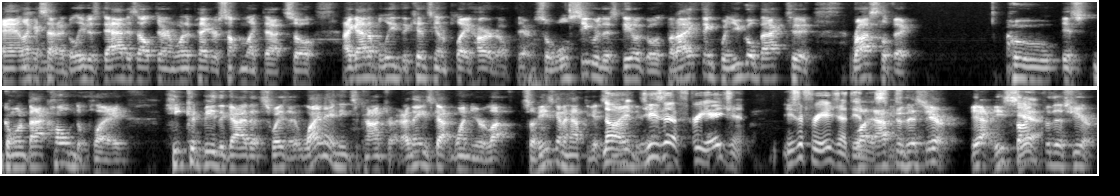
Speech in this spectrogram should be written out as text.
And like mm-hmm. I said, I believe his dad is out there in Winnipeg or something like that. So I got to believe the kid's going to play hard out there. So we'll see where this deal goes. But I think when you go back to Roslovic, who is going back home to play, he could be the guy that sways it. Laine needs a contract. I think he's got one year left, so he's going to have to get no. Signed he's again. a free agent. He's a free agent at the well, end after season. After this year. Yeah, he's signed yeah. for this year.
